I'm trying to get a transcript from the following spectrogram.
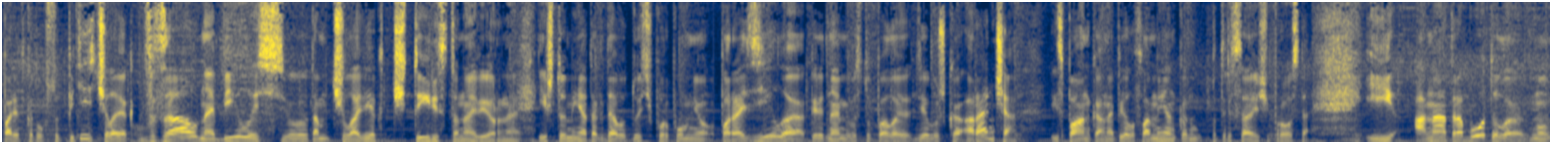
порядка 250 человек. В зал набилось э, там человек 400, наверное. И что меня тогда, вот до сих пор помню, поразило, перед нами выступала девушка Аранча, испанка, она пела фламенко, ну, потрясающе просто. И она отработала, ну,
